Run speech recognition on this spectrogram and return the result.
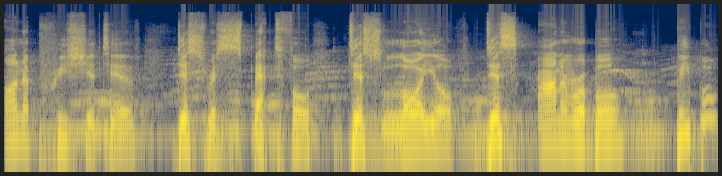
unappreciative, disrespectful, disloyal, dishonorable people,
